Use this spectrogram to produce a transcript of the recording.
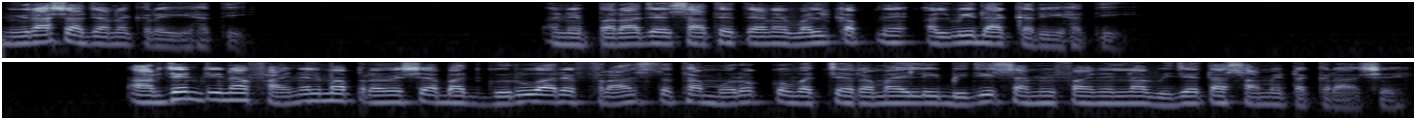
નિરાશાજનક રહી હતી. અને પરાજય સાથે તેણે વર્લ્ડ કપને અલવિદા કરી હતી. આર્જેન્ટિના ફાઇનલમાં પ્રવેશ્યા બાદ ગુરુવારે ફ્રાન્સ તથા મોરોક્કો વચ્ચે રમાયેલી બીજી સેમીફાઇનલના વિજેતા સામે ટકરાશે.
